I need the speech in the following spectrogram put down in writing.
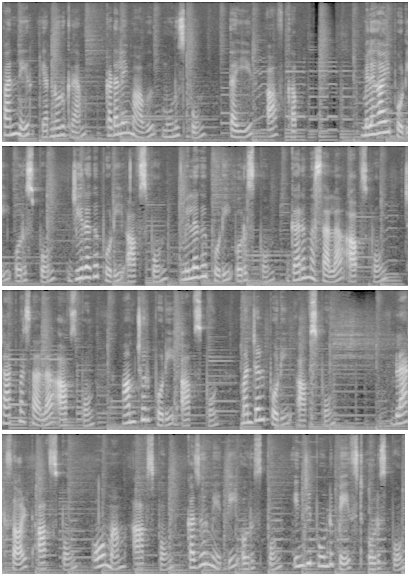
பன்னீர் இரநூறு கிராம் கடலை மாவு மூணு ஸ்பூன் தயிர் ஆஃப் கப் மிளகாய் பொடி ஒரு ஸ்பூன் ஜீரக பொடி ஆஃப் ஸ்பூன் மிளகு பொடி ஒரு spoon garam masala half spoon chaat masala half spoon amchur பொடி ஆஃப் ஸ்பூன் மஞ்சள் பொடி half spoon black salt half spoon ஓமம் ஆஃப் ஸ்பூன் கசூர் மேத்தி ஒரு ஸ்பூன் இஞ்சி பூண்டு பேஸ்ட் ஒரு ஸ்பூன்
